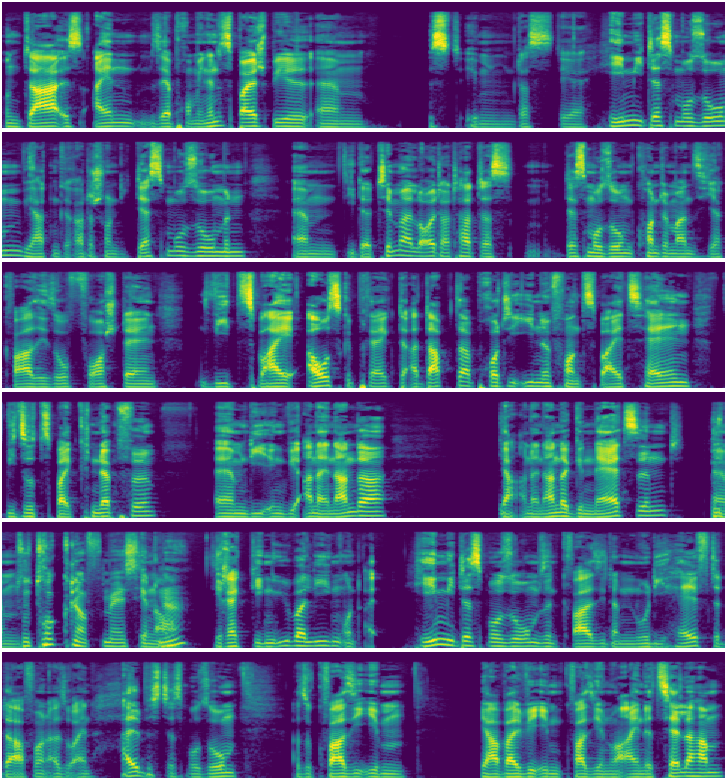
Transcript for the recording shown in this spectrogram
und da ist ein sehr prominentes Beispiel, ähm, ist eben das der Hemidesmosom. Wir hatten gerade schon die Desmosomen, ähm, die der Tim erläutert hat. Das Desmosom konnte man sich ja quasi so vorstellen wie zwei ausgeprägte Adapterproteine von zwei Zellen, wie so zwei Knöpfe, ähm, die irgendwie aneinander, ja, aneinander genäht sind. So, Ähm, so Druckknopfmäßig, genau, ne? direkt gegenüber liegen und Hemidesmosomen sind quasi dann nur die Hälfte davon, also ein halbes Desmosom, also quasi eben, ja, weil wir eben quasi nur eine Zelle haben,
